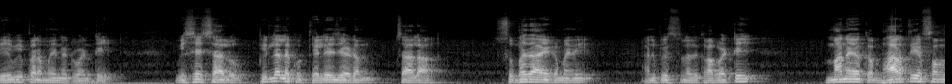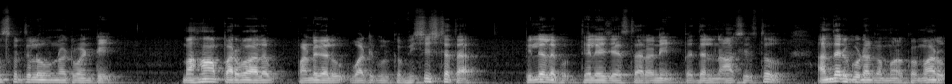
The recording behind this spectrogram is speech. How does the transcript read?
దేవీపరమైనటువంటి విశేషాలు పిల్లలకు తెలియజేయడం చాలా శుభదాయకమని అనిపిస్తున్నది కాబట్టి మన యొక్క భారతీయ సంస్కృతిలో ఉన్నటువంటి మహాపర్వాల పండుగలు వాటి యొక్క విశిష్టత పిల్లలకు తెలియజేస్తారని పెద్దలను ఆశిస్తూ అందరూ కూడా మరొక మారు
